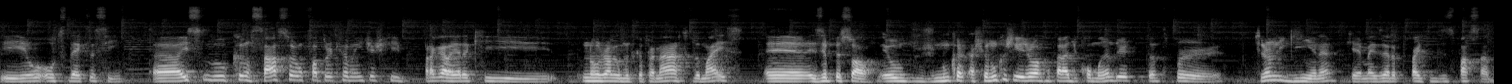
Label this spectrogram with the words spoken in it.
e outros decks assim. Uh, isso do cansaço é um fator que realmente acho que pra galera que não joga muito campeonato e tudo mais. É, exemplo pessoal, eu nunca. Acho que eu nunca cheguei a jogar campeonato de Commander, tanto por Tirando liguinha, né? Que é, mas era partida espaçada.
